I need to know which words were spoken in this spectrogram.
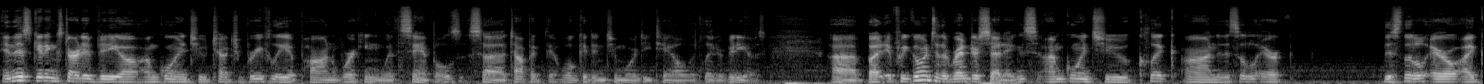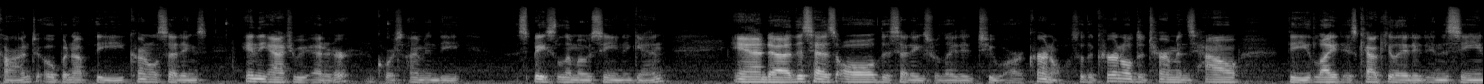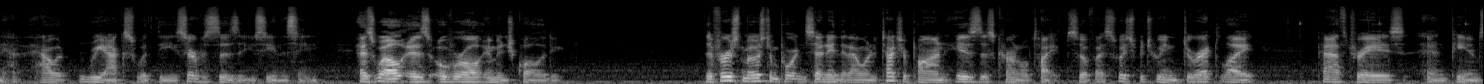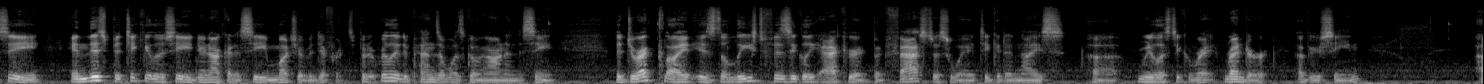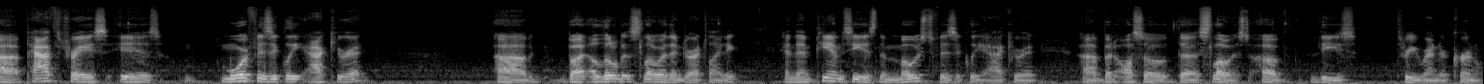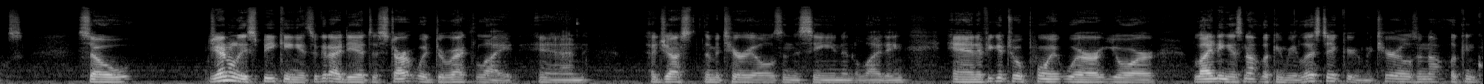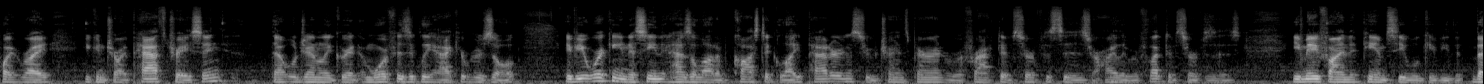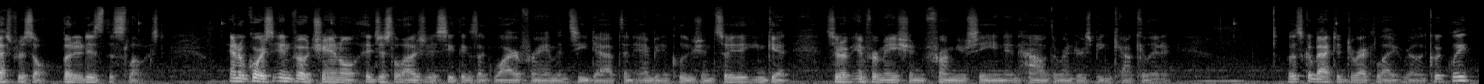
In this getting started video, I'm going to touch briefly upon working with samples. It's a topic that we'll get into more detail with later videos. Uh, but if we go into the render settings, I'm going to click on this little arrow, this little arrow icon to open up the kernel settings in the attribute editor. Of course, I'm in the space limo scene again. And uh, this has all the settings related to our kernel. So the kernel determines how the light is calculated in the scene, how it reacts with the surfaces that you see in the scene, as well as overall image quality. The first most important setting that I want to touch upon is this kernel type. So if I switch between direct light, path trace, and PMC, in this particular scene you're not going to see much of a difference, but it really depends on what's going on in the scene. The direct light is the least physically accurate but fastest way to get a nice uh, realistic re render of your scene. Uh, path trace is more physically accurate, uh, but a little bit slower than direct lighting. And then PMC is the most physically accurate, uh, but also the slowest of these three render kernels. So, generally speaking, it's a good idea to start with direct light and adjust the materials in the scene and the lighting. And if you get to a point where your lighting is not looking realistic or your materials are not looking quite right, you can try path tracing. That will generally create a more physically accurate result. If you're working in a scene that has a lot of caustic light patterns through transparent or refractive surfaces or highly reflective surfaces, you may find that PMC will give you the best result, but it is the slowest. And of course, info channel, it just allows you to see things like wireframe and Z depth and ambient occlusion so that you can get sort of information from your scene and how the render is being calculated. Let's go back to direct light really quickly.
